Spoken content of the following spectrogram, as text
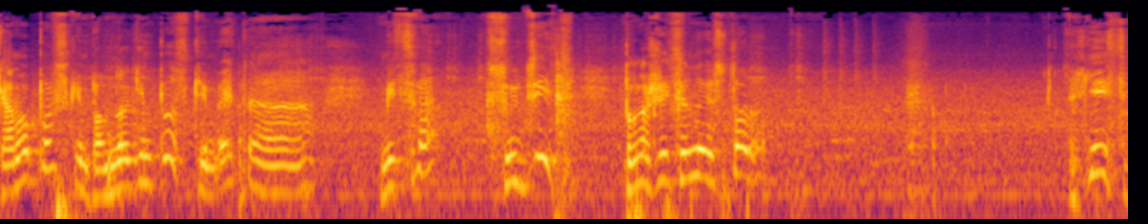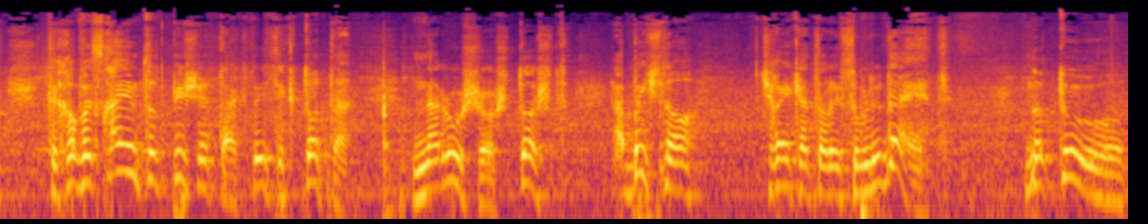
Кому плоским, по многим плоским, это митцва судить положительную сторону. Есть, Техофесхайм тут пишет так, что если кто-то нарушил что, что обычно человек, который соблюдает, но тут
